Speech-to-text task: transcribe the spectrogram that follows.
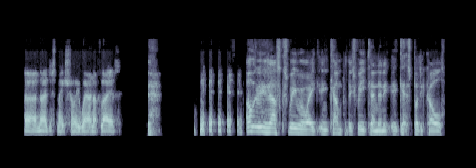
Uh, no, just make sure you wear enough layers. Yeah. All the reason I ask 'cause we were away in camp this weekend and it, it gets bloody cold.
